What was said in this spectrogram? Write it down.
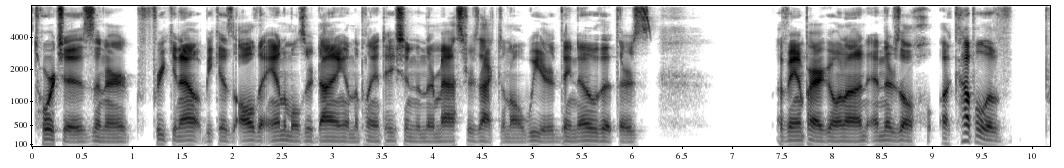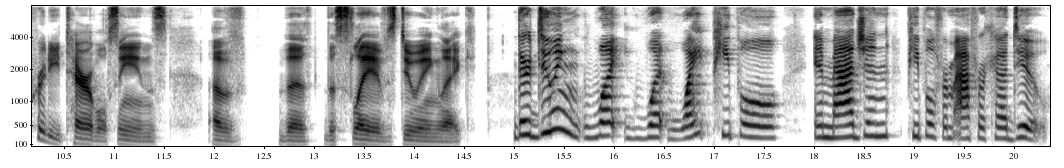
torches and are freaking out because all the animals are dying on the plantation and their master's acting all weird. They know that there's a vampire going on, and there's a a couple of pretty terrible scenes of the the slaves doing like They're doing what what white people imagine people from Africa do.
